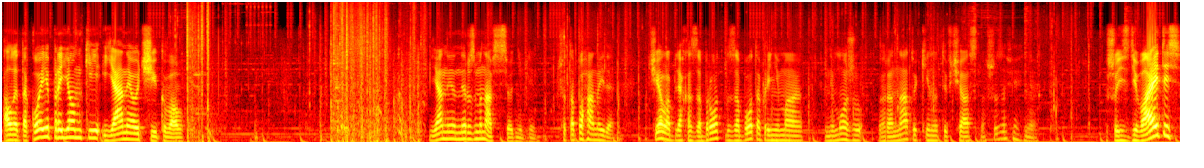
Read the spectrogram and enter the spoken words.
Але такої прийомки я не очікував. Я не, не розминався сьогодні, блін. Що-то погано йде. Чела, бляха, за, брод, приймаю. Не можу гранату кинути вчасно. Що за фігня? Що, іздіваєтесь?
